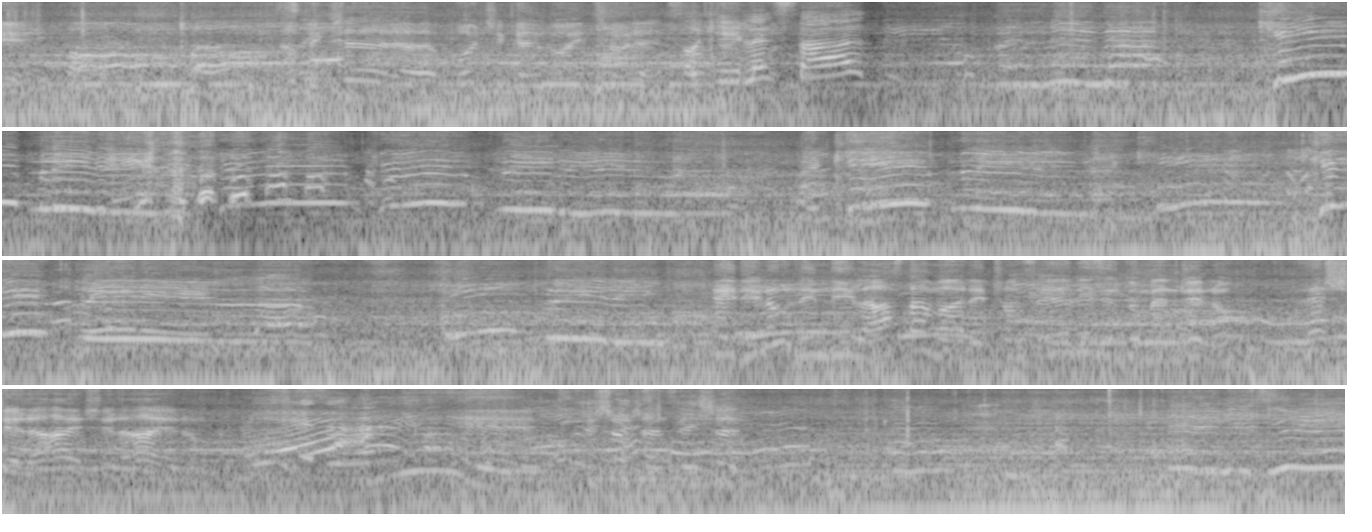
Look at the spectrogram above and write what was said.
Okay. Now sure the poor chicken going through that. Okay, let's start. Keep bleeding, keep, keep bleeding, I keep bleeding, I keep, keep bleeding, love, keep bleeding. Hey, do you know Lindy, last time uh, they translated this into Mandarin, no? It says share the eye, share the eye, you know? Yeah! Official translation. It is you.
